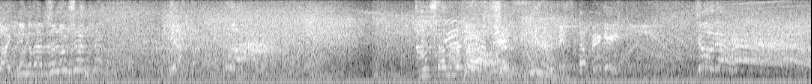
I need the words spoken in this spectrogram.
Lightning of absolution. You summon a god. It's the biggie. Go to hell.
